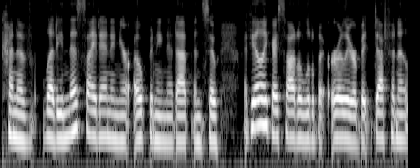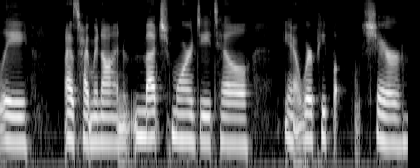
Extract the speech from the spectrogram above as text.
kind of letting this side in and you're opening it up. And so i feel like i saw it a little bit earlier but definitely as time went on much more detail you know where people share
